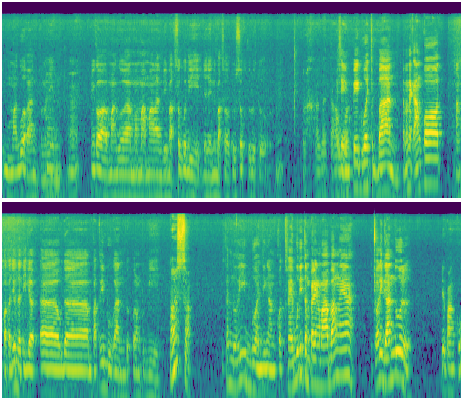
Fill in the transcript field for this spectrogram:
emak gua kan temenin. Hmm. Ini kalau emak gua sama mamalan di bakso gua dijajanin bakso tusuk dulu tuh. Wah, kagak tahu. SMP gua ceban karena naik angkot. Angkot aja udah tiga eh, udah 4000 kan untuk pulang pergi. Masa? Kan 2000 anjing angkot. 1000 ditempelin sama abangnya. Kecuali gandul. Di pangku?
